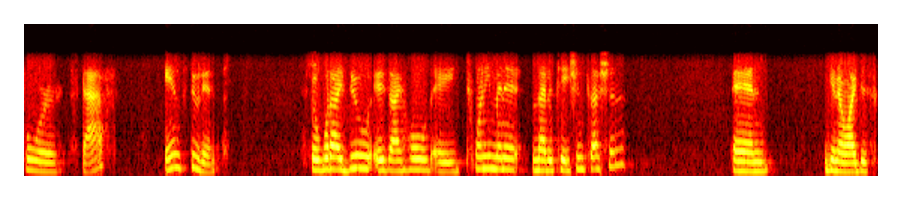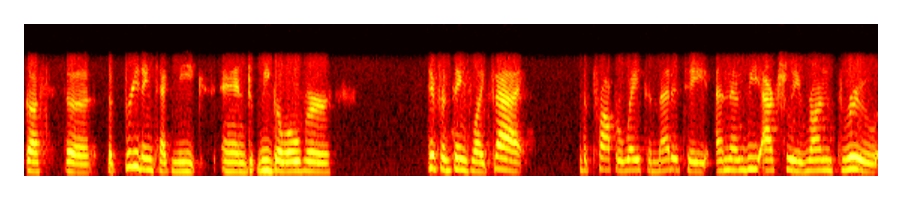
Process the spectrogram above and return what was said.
for staff and students. So what I do is I hold a 20 minute meditation session and you know, I discuss the the breathing techniques and we go over different things like that the proper way to meditate and then we actually run through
